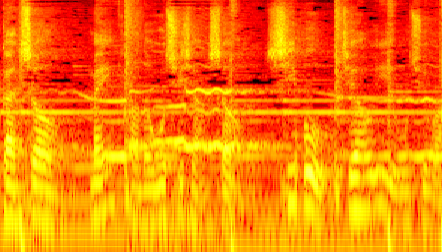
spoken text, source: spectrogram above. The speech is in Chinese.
感受美好的舞曲享受西部交易舞曲网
